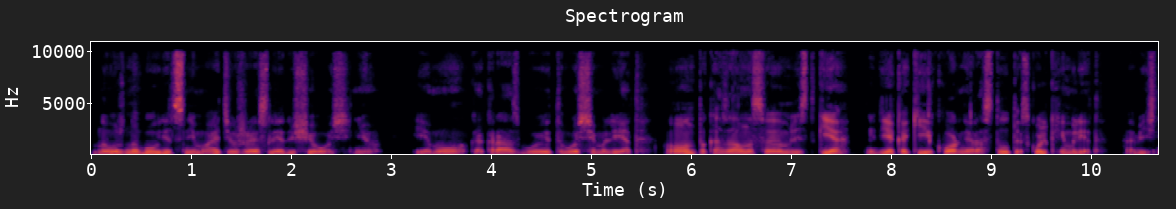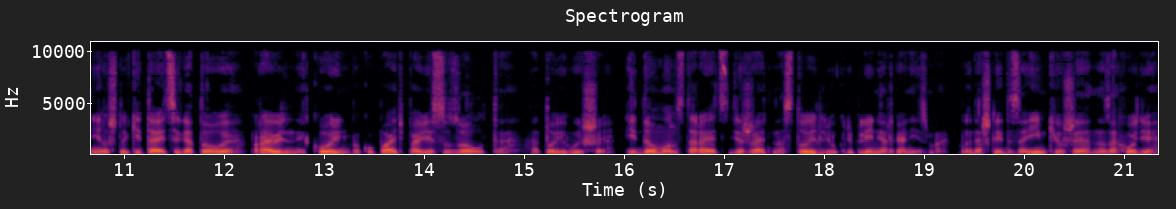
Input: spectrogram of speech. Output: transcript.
Нужно будет снимать уже следующей осенью. Ему как раз будет восемь лет. Он показал на своем листке, где какие корни растут и сколько им лет. Объяснил, что китайцы готовы правильный корень покупать по весу золота, а то и выше. И дома он старается держать настой для укрепления организма. Мы дошли до заимки уже на заходе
